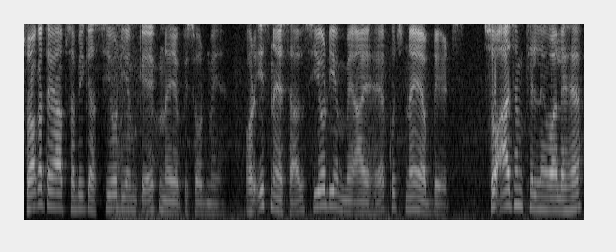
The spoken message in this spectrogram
स्वागत है आप सभी का CODM के एक नए एपिसोड में। और इस नए साल सीओडीएम में आए हैं कुछ नए अपडेट्स सो आज हम खेलने वाले हैं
